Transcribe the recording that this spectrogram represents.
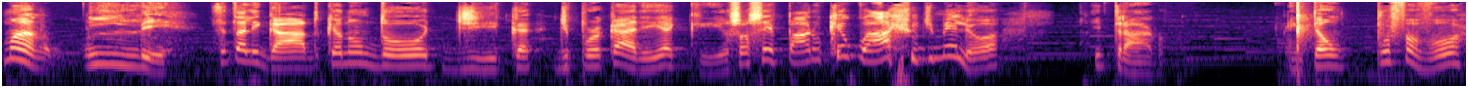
Mano, lê. Você tá ligado que eu não dou dica de porcaria aqui. Eu só separo o que eu acho de melhor e trago. Então, por favor,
